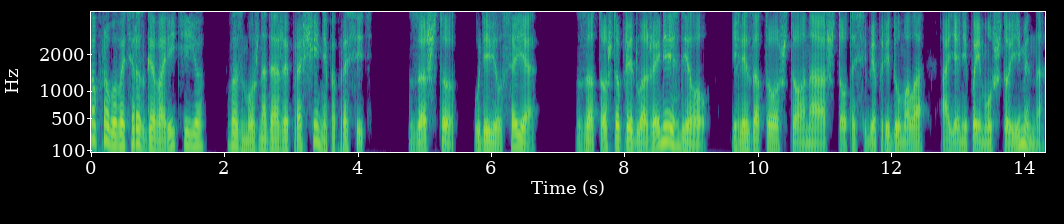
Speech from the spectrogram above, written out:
Попробовать разговорить ее, возможно, даже прощения попросить. «За что?» – удивился я. «За то, что предложение сделал? Или за то, что она что-то себе придумала, а я не пойму, что именно?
